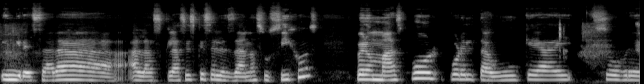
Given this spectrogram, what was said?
ingresar a, las clases que se les dan a sus hijos, pero más por, por el tabú que hay sobre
